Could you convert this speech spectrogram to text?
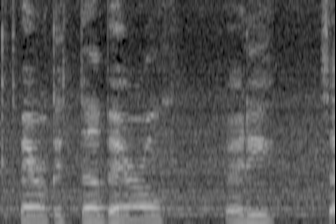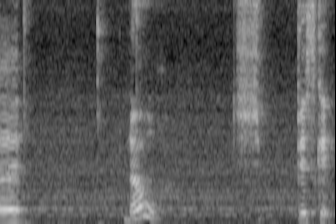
Get the barrel, get the barrel. Ready, set. No! Sh biscuit.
